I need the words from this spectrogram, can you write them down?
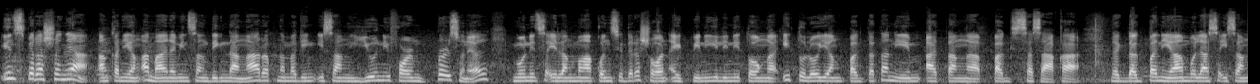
Inspirasyon niya ang kaniyang ama na minsang ding nangarap na maging isang uniformed personnel ngunit sa ilang mga konsiderasyon ay pinili nitong ituloy ang pagtatanim at ang uh, pagsasaka. Nagdag pa niya mula sa isang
